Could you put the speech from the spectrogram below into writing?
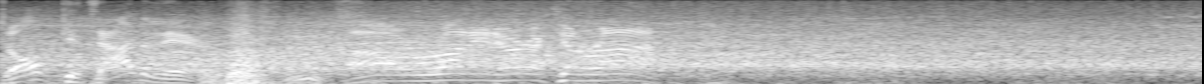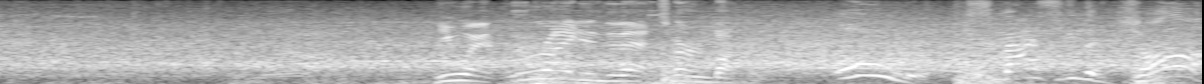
Dolph gets out of there. A running hurricanrana. He went right into that turnbuckle. Ooh, smashing the jaw.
